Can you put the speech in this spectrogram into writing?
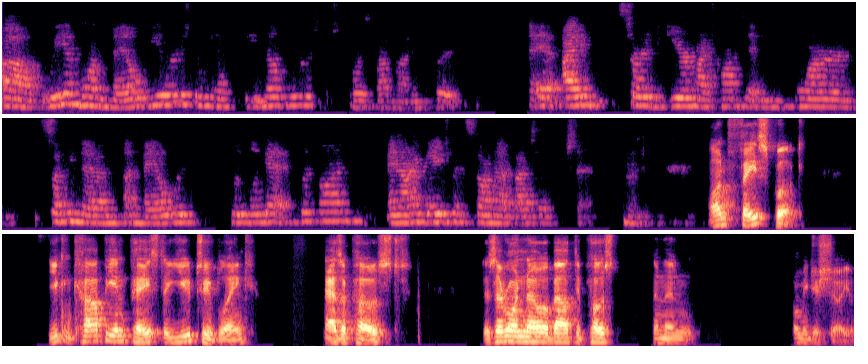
Uh, we have more male viewers than we have female viewers, which blows my mind, but. I started to gear my content more, something that a, a male would, would look at click on, and our engagement's gone up by ten percent. On Facebook, you can copy and paste a YouTube link as a post. Does everyone know about the post? And then, let me just show you.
